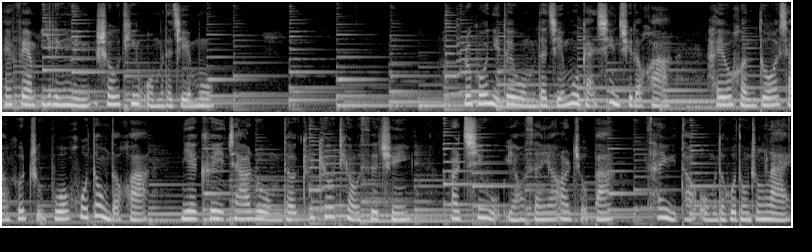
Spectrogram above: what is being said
FM 一零零收听我们的节目。如果你对我们的节目感兴趣的话，还有很多想和主播互动的话。你也可以加入我们的 QQ 听友四群二七五幺三幺二九八，参与到我们的互动中来。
